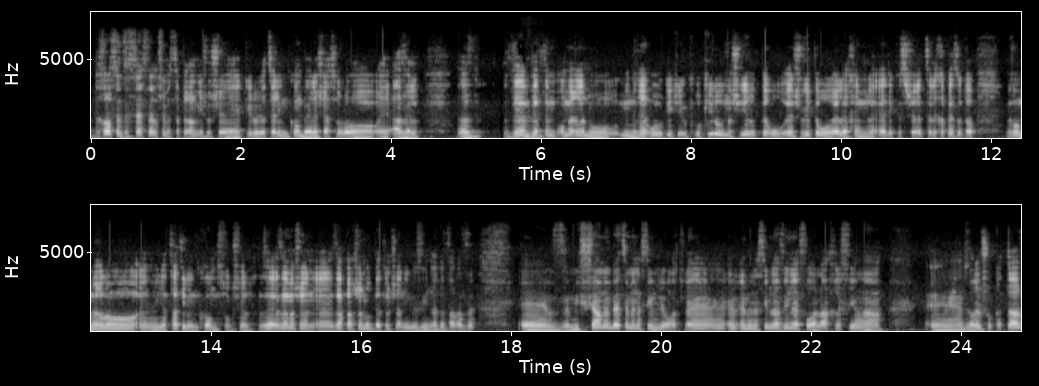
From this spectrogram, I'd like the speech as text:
בכל אופן זה ספר שמספר על מישהו שכאילו יוצא לנקום באלה שעשו לו אה, עוול. אז זה. בעצם אומר לנו, מנרה, הוא, הוא, הוא, כאילו משאיר פירור, אה, שביל פירורי לחם לאדיקס שיוצא לחפש אותו, ואומר לו, יצאתי לנקום סוג של. זה, זה, מה שאני, זה הפרשנות בעצם שאני מבין לדבר הזה. ומשם הם בעצם מנסים לראות, הם מנסים להבין לאיפה הוא הלך לפי ה... אה, הדברים שהוא כתב,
